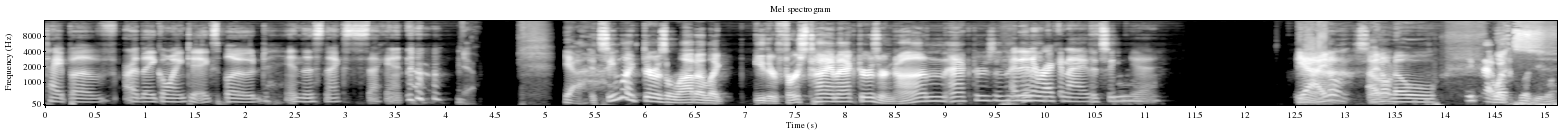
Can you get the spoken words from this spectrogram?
type of. Are they going to explode in this next second? Yeah. Yeah. It seemed like there was a lot of like either first time actors or non actors in it. I didn't in recognize. it seemed- Yeah. Yeah, I don't I don't know Take that what's what.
